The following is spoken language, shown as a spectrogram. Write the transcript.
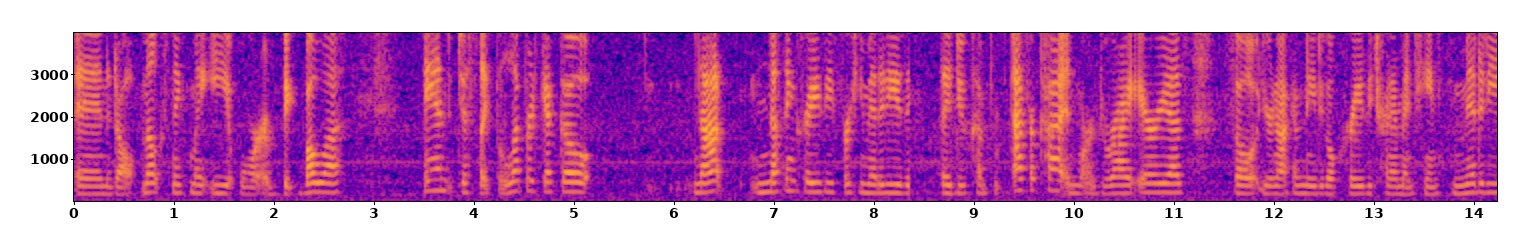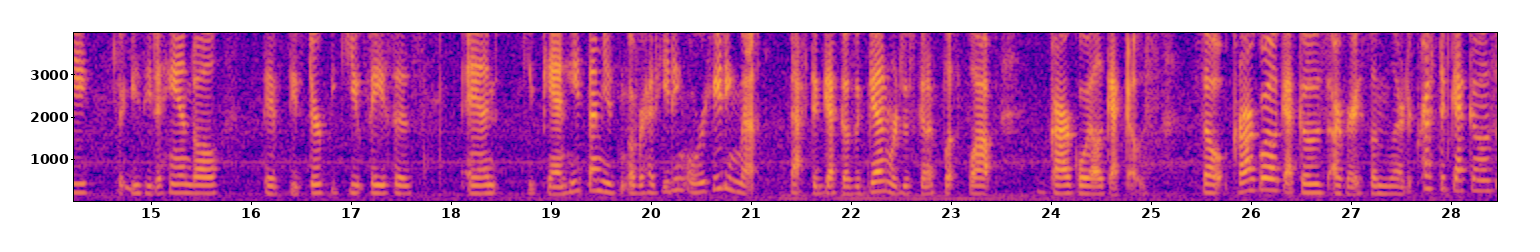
an adult milk snake might eat or a big boa. And just like the leopard gecko, not nothing crazy for humidity. They do come from Africa and more dry areas, so you're not going to need to go crazy trying to maintain humidity. They're easy to handle. They have these derpy cute faces, and you can heat them using overhead heating or a heating mat. Back to geckos again, we're just going to flip-flop gargoyle geckos. So gargoyle geckos are very similar to crested geckos.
